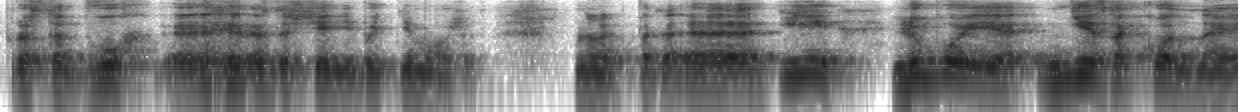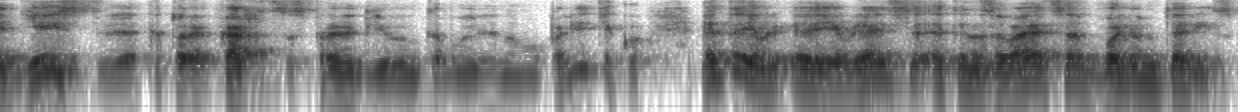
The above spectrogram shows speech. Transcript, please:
просто двух э, разночтений быть не может. Вот. Э, и любое незаконное действие, которое кажется справедливым тому или иному политику, это, является, это называется волюнтаризм.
